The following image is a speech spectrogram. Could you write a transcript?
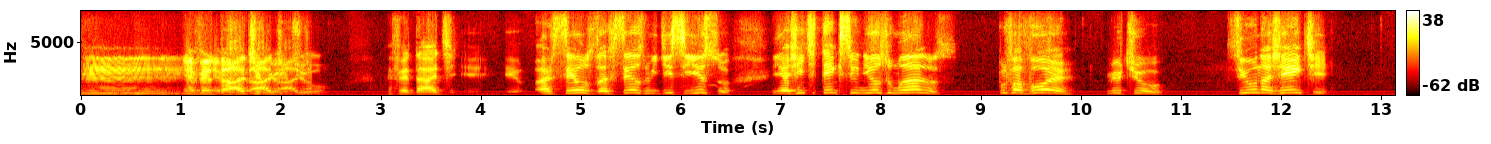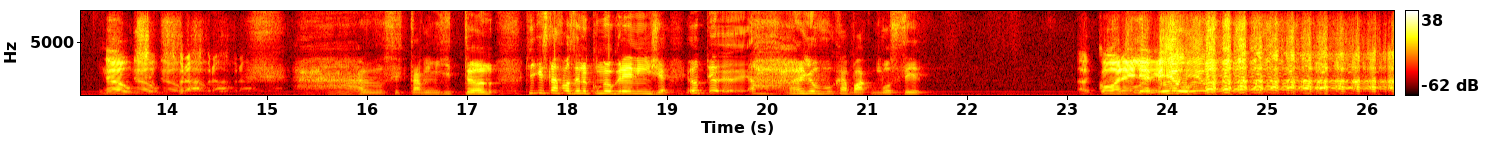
Hum, é verdade, é verdade Mewtwo? É verdade. Arceus, Arceus me disse isso. E a gente tem que se unir aos humanos. Por favor, Mewtwo. Se una a gente. Não, não seu fraco. Ah, você está me irritando. O que, que você está fazendo com o meu Greninja? Eu, eu, eu, ah, eu vou acabar com você. Agora ele é meu!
